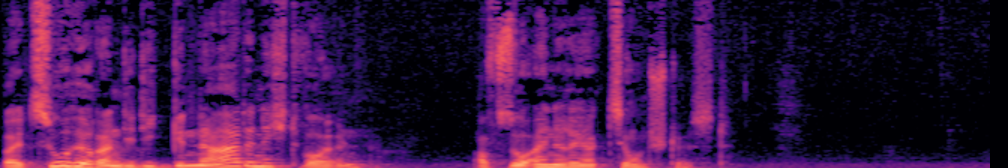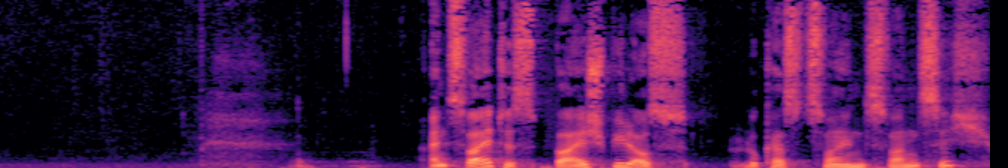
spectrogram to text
bei Zuhörern, die die Gnade nicht wollen, auf so eine Reaktion stößt. Ein zweites Beispiel aus Lukas 22.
